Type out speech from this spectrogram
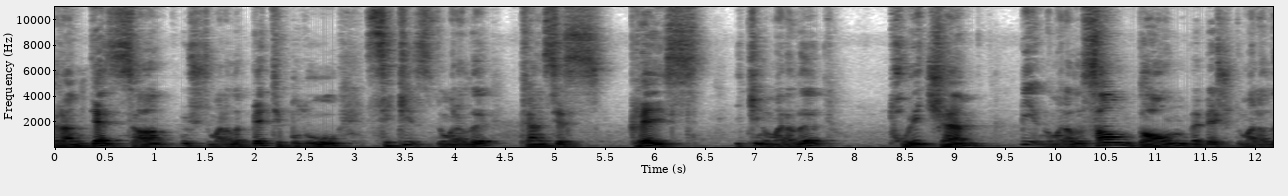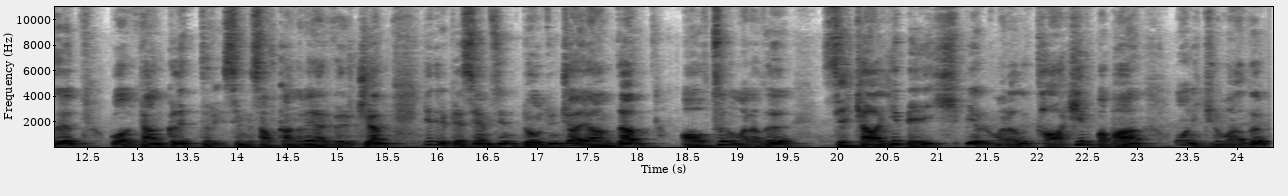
Grandezza, 3 numaralı Betty Blue, 8 numaralı Prenses Grace, 2 numaralı Toricem, 1 numaralı Sounddown ve 5 numaralı Golden Glitter isimli safkanlara yer vereceğim. Yedili PSM'imizin 4. ayağında 6 numaralı Zekai Bey, 1 numaralı Tahir Baba, 12 numaralı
